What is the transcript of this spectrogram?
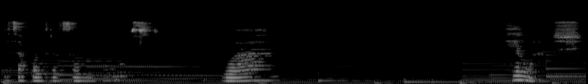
essa contração no rosto, no ar. Relaxe.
